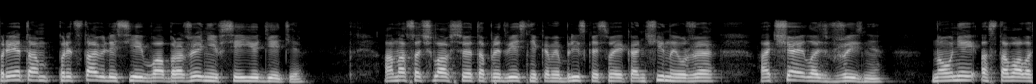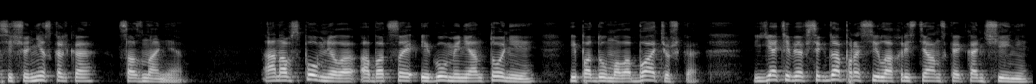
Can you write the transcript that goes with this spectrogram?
При этом представились ей в воображении все ее дети. Она сочла все это предвестниками близкой своей кончины и уже отчаялась в жизни, но у ней оставалось еще несколько сознания. Она вспомнила об отце игумене Антонии и подумала, «Батюшка, я тебя всегда просила о христианской кончине,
